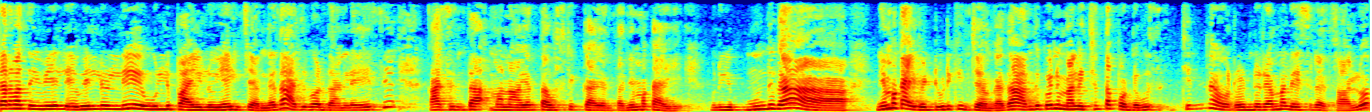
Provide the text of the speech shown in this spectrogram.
తర్వాత వెల్లు వెల్లుల్లి ఉల్లిపాయలు వేయించాం కదా అది కూడా దానిలో వేసి కాసింత మన ఎంత ఉసిరికాయ ఎంత నిమ్మకాయ ముందుగా నిమ్మకాయ పెట్టి ఉడికించాం కదా అందుకని మళ్ళీ చింతపండు ఉసి చిన్న రెండు రెమ్మలు వేసిన చాలు.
